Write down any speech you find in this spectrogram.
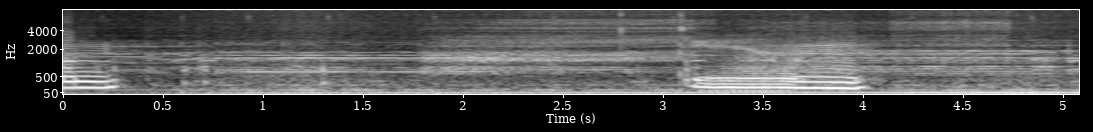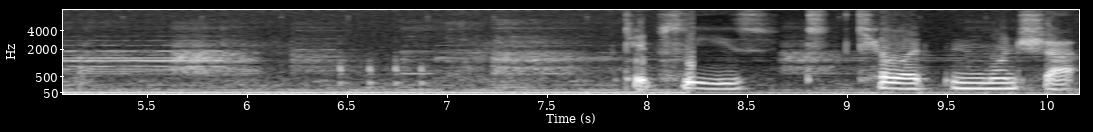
Um, Damn. Okay, please kill it in one shot.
